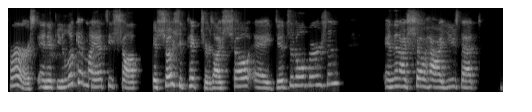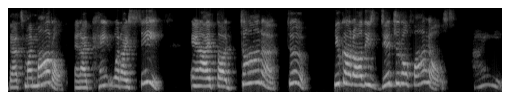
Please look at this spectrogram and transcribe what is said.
first. And if you look at my Etsy shop, it shows you pictures. I show a digital version and then I show how I use that. That's my model. And I paint what I see. And I thought, Donna, dude, you got all these digital files. right.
